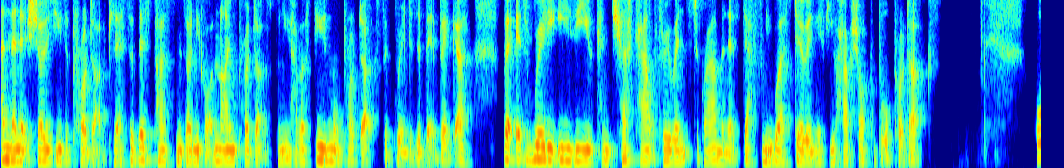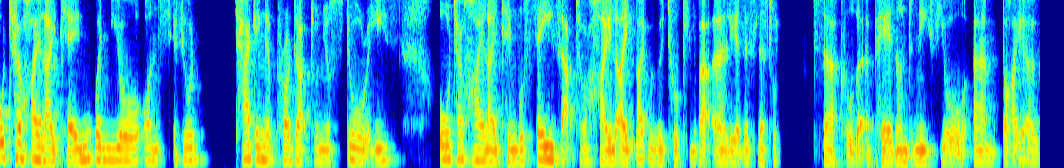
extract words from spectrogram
and then it shows you the product list. So this person's only got nine products. When you have a few more products, the grid is a bit bigger, but it's really easy. You can check out through Instagram and it's definitely worth doing if you have shoppable products. Auto highlighting when you're on, if you're tagging a product on your stories, auto highlighting will save that to a highlight like we were talking about earlier, this little circle that appears underneath your um, bio.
